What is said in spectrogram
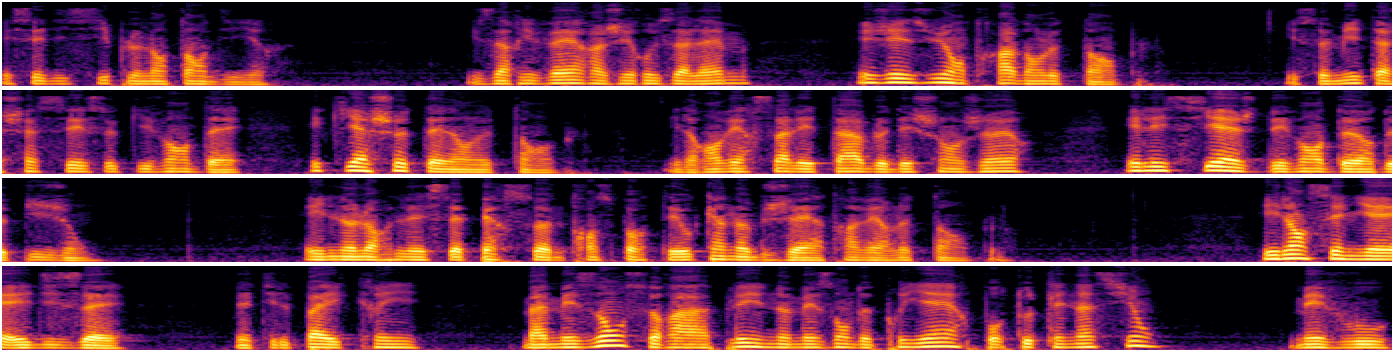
Et ses disciples l'entendirent. Ils arrivèrent à Jérusalem, et Jésus entra dans le temple. Il se mit à chasser ceux qui vendaient et qui achetaient dans le temple. Il renversa les tables des changeurs et les sièges des vendeurs de pigeons. Et il ne leur laissait personne transporter aucun objet à travers le temple. Il enseignait et disait, N'est-il pas écrit, Ma maison sera appelée une maison de prière pour toutes les nations Mais vous,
